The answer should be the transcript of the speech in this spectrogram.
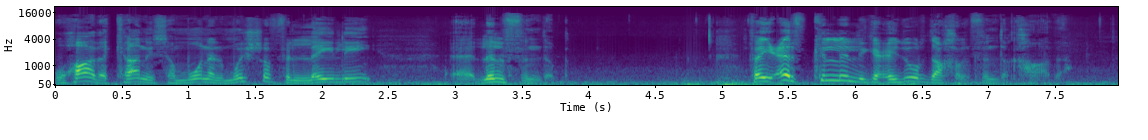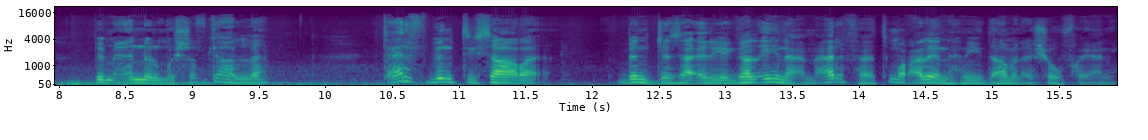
وهذا كان يسمونه المشرف الليلي للفندق. فيعرف كل اللي قاعد يدور داخل الفندق هذا. بما أن المشرف قال له تعرف بنتي سارة بنت جزائرية؟ قال إي نعم أعرفها تمر علينا هني دائما أشوفها يعني.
